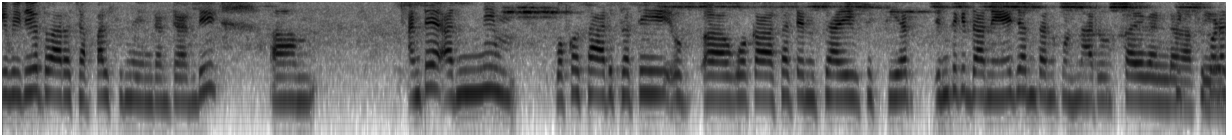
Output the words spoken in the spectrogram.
ఈ వీడియో ద్వారా చెప్పాల్సింది ఏంటంటే అండి అంటే అన్నీ ఒక్కోసారి ప్రతి ఒక సర్టెన్ ఫైవ్ సిక్స్ ఇయర్స్ ఇంతకీ దాని ఏజ్ ఎంత అనుకుంటున్నారు? ఫైవ్ అండ్ సిక్స్ కూడా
